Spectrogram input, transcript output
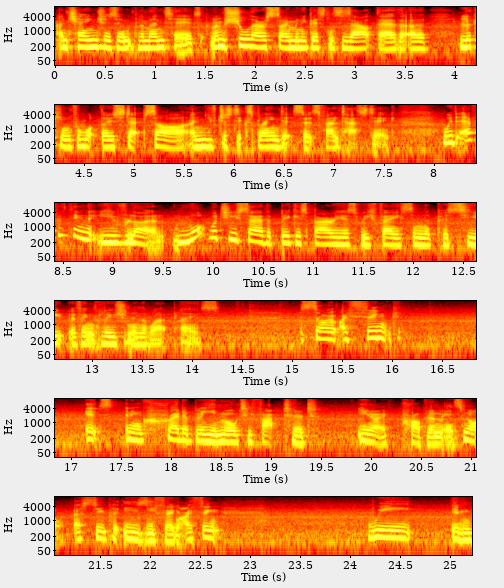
and changes implemented. And I'm sure there are so many businesses out there that are looking for what those steps are, and you've just explained it, so it's fantastic. With everything that you've learned, what would you say are the biggest barriers we face in the pursuit of inclusion in the workplace? So I think it's an incredibly multifactored you know, problem. It's not a super easy thing. I think we in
